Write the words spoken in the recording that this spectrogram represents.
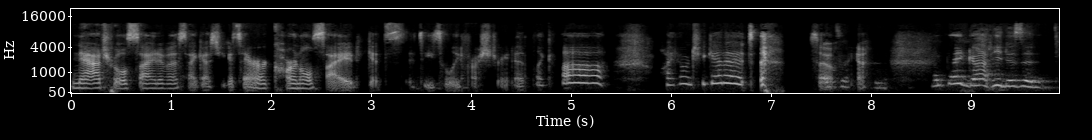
natural side of us, I guess you could say our carnal side gets it's easily frustrated. Like, ah, why don't you get it? So exactly. yeah. thank God he doesn't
